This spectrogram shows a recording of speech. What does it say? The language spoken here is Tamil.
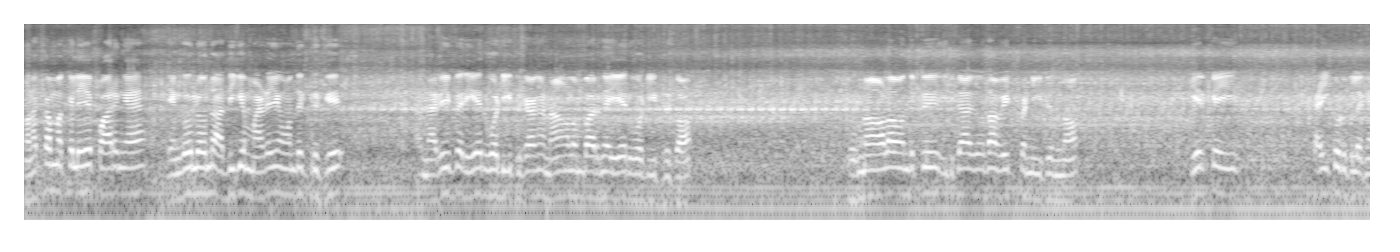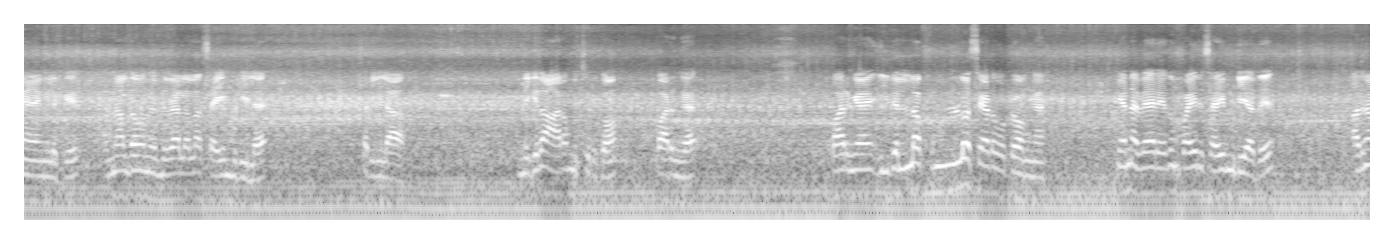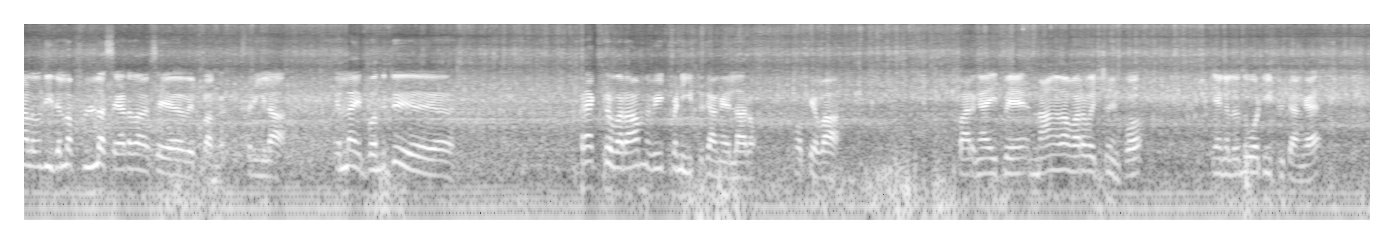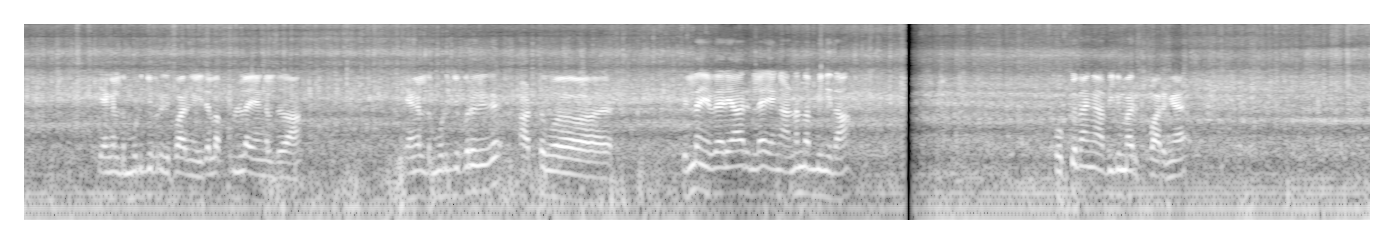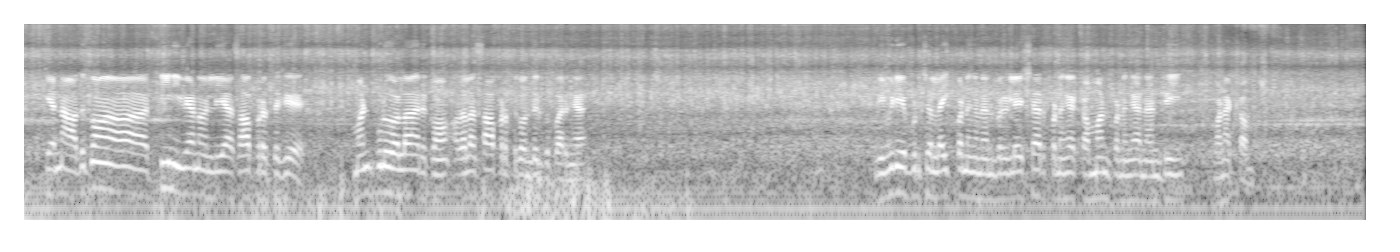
வணக்கம் மக்களே பாருங்கள் எங்கள் ஊரில் வந்து அதிக மழையும் வந்துட்டுருக்கு. நிறைய பேர் ஏர் ஓட்டிக்கிட்டு இருக்காங்க. நாங்களும் பாருங்கள் ஏர் ஓட்டிகிட்டு இருக்கோம். ரொம்ப நாளாக வந்துட்டு இதுக்காக தான் வெயிட் பண்ணிக்கிட்டு இருந்தோம். இயற்கை கை கொடுக்கலங்க எங்களுக்கு. அதனால தான் வந்து இந்த வேலையெல்லாம் செய்ய முடியல. சரிங்களா? இன்றைக்கி தான் ஆரம்பிச்சிருக்கோம். பாருங்கள் பாருங்கள் இதெல்லாம் ஃபுல்லாக சேடை ஓட்டுவாங்க. ஏன்னா வேறு எதுவும் பயிர் செய்ய முடியாது. அதனால் வந்து இதெல்லாம் ஃபுல்லாக சேடை தான் வைப்பாங்க. சரிங்களா? எல்லாம் இப்போ வந்துட்டு டிராக்டர் வராமல் வெயிட் பண்ணிக்கிட்டு இருக்காங்க எல்லாரும். ஓகேவா பாருங்கள் இப்போ நாங்கள் தான் வர வச்சோம் இப்போது எங்களது வந்து ஓட்டிகிட்டு இருக்காங்க. எங்களது முடிஞ்ச பிறகு பாருங்கள் இதெல்லாம் ஃபுல்லாக எங்களது தான். எங்களது முடிஞ்ச பிறகு அடுத்தவங்க இல்லை வேறு யாரும் இல்லை எங்கள் அண்ணன் தம்பிங்க தான். கொக்கு தாங்க அதிகமாக இருக்குது பாருங்கள் ஏன்னா அதுக்கும் தீனி வேணும் இல்லையா சாப்பிட்றதுக்கு? மண்புழுவெல்லாம் இருக்கும். அதெல்லாம் சாப்பிட்றதுக்கு வந்துருக்கு பாருங்கள் இந்த வீடியோ பிடிச்ச லைக் பண்ணுங்கள் நண்பர்களே ஷேர் பண்ணுங்கள் கமெண்ட் பண்ணுங்கள் நன்றி வணக்கம்.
